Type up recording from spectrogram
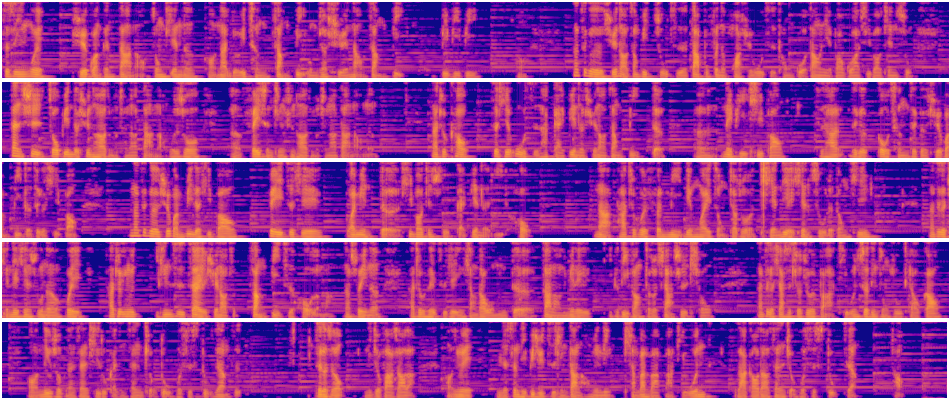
这是因为血管跟大脑中间呢，哦，那有一层障壁，我们叫血脑障壁 （BBB）。哦，那这个血脑障壁阻止了大部分的化学物质通过，当然也包括细胞间素。但是周边的讯号要怎么传到大脑？我是说，呃，非神经讯号要怎么传到大脑呢？那就靠这些物质，它改变了血脑障壁的呃内皮细胞，就是它这个构成这个血管壁的这个细胞。那这个血管壁的细胞被这些外面的细胞间素改变了以后，那它就会分泌另外一种叫做前列腺素的东西。那这个前列腺素呢，会它就因为已经是在血脑障壁之后了嘛，那所以呢，它就可以直接影响到我们的大脑里面的一个地方，叫做下视丘。那这个下视丘就会把体温设定中枢调高，哦，例如说本来三十七度改成三十九度或四十度这样子。这个时候你就发烧了，哦，因为你的身体必须执行大脑命令，想办法把体温拉高到三十九或四十度这样。好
